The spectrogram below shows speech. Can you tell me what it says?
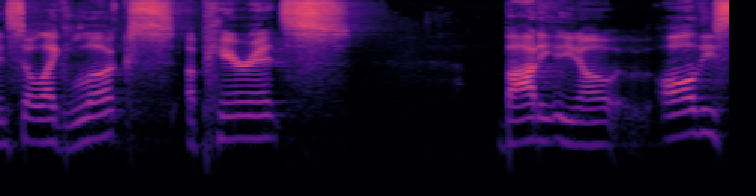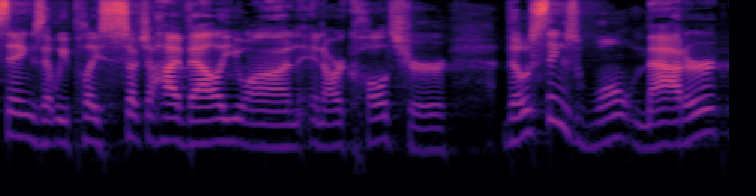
And so, like, looks, appearance, body, you know, all these things that we place such a high value on in our culture, those things won't matter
